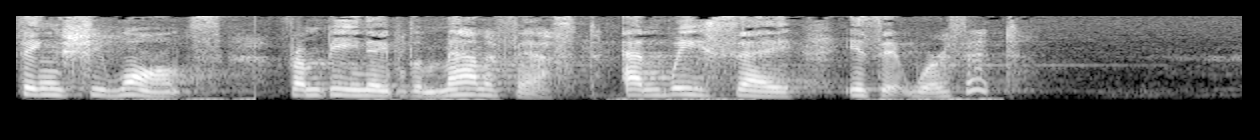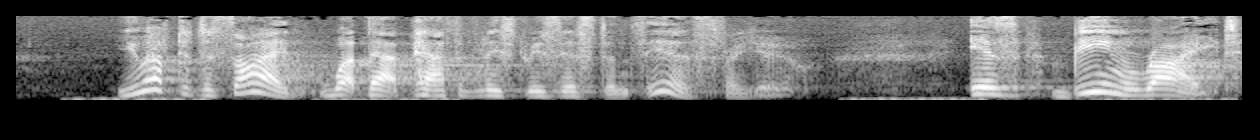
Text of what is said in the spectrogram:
things she wants from being able to manifest. And we say, is it worth it? You have to decide what that path of least resistance is for you. Is being right.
